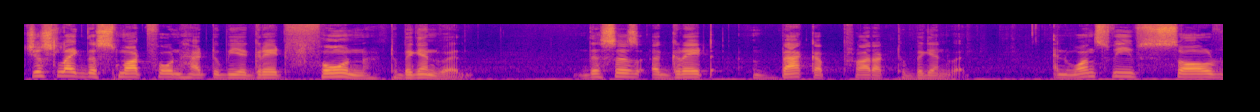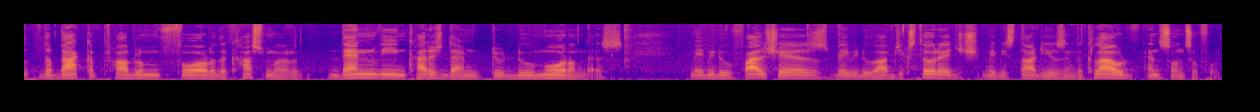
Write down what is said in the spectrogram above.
just like the smartphone had to be a great phone to begin with, this is a great backup product to begin with. And once we've solved the backup problem for the customer, then we encourage them to do more on this. Maybe do file shares, maybe do object storage, maybe start using the cloud, and so on and so forth.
